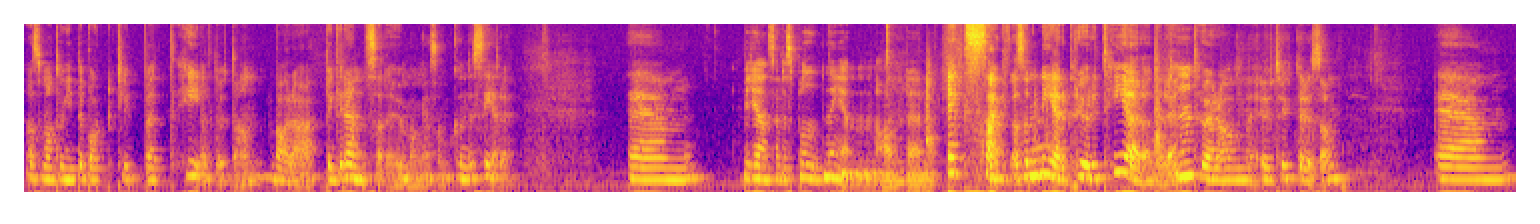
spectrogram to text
Alltså man tog inte bort klippet helt utan bara begränsade hur många som kunde se det. Ehm, Begränsade spridningen av det. Exakt, alltså nerprioriterade det, Mm. tror jag de uttryckte det som. Ehm,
